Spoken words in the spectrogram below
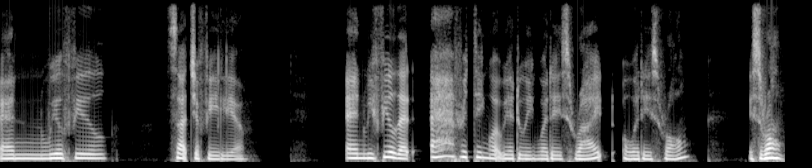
and we'll feel such a failure. And we feel that everything what we are doing, whether it's right or whether it's wrong, is wrong.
